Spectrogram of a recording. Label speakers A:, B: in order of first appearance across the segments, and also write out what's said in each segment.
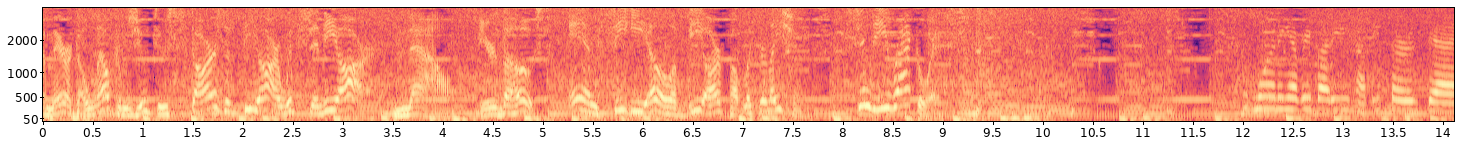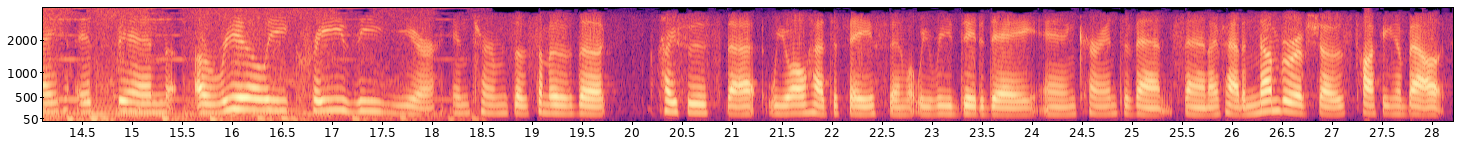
A: America welcomes you to Stars of PR with Cindy R. Now, here's the host and CEO of VR Public Relations, Cindy Rakowitz.
B: Good morning, everybody. Happy Thursday. It's been a really crazy year in terms of some of the crises that we all had to face and what we read day to day in current events. And I've had a number of shows talking about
